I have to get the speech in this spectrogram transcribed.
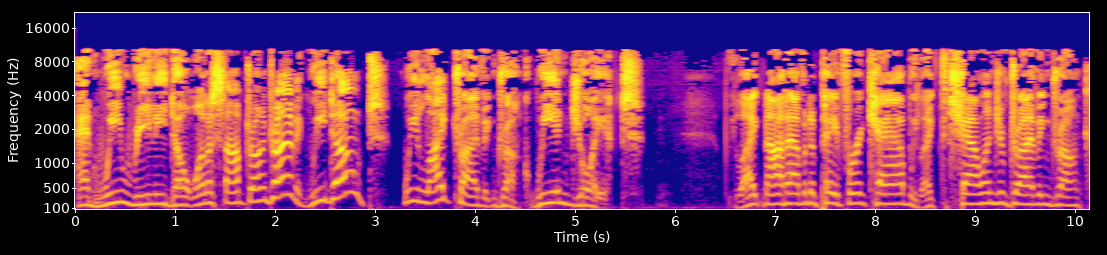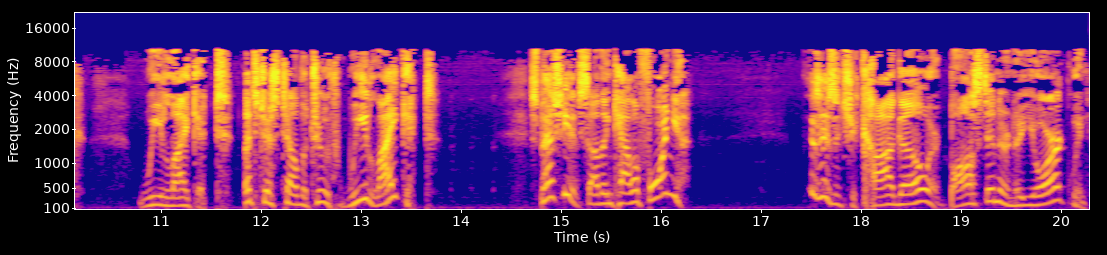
And we really don't want to stop drunk driving. We don't. We like driving drunk. We enjoy it. We like not having to pay for a cab. We like the challenge of driving drunk. We like it. Let's just tell the truth. We like it. Especially in Southern California. This isn't Chicago or Boston or New York when,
